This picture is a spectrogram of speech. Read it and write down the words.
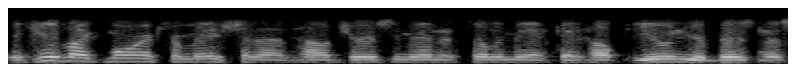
If you'd like more information on how Jersey Man and Philly Man can help you and your business,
